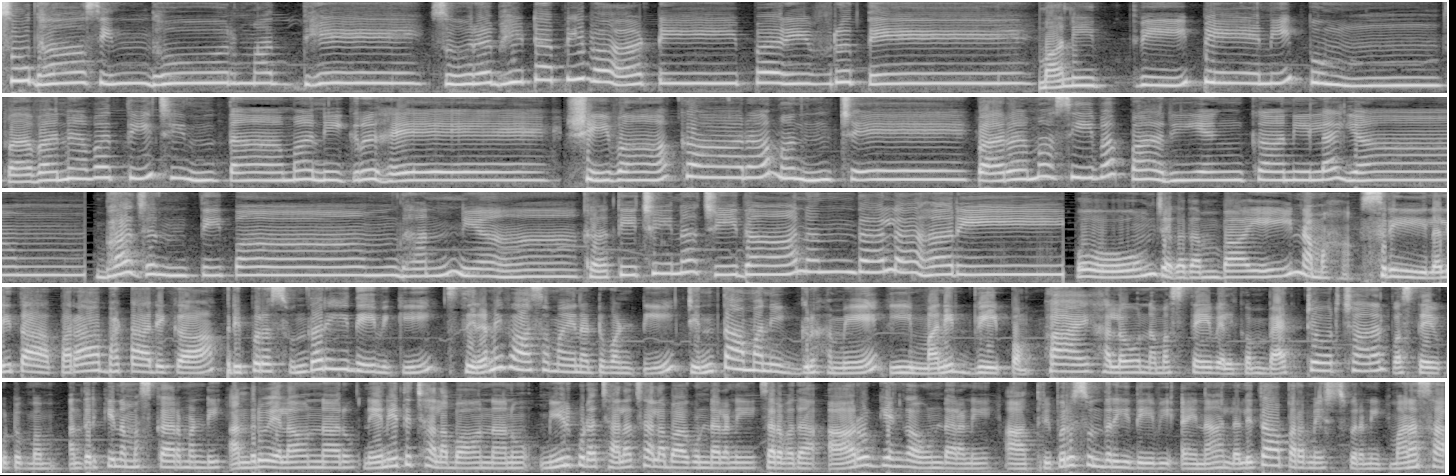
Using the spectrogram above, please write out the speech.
सुधा सिन्धोर्मध्ये सुरभिटपि वाटी परिवृते मणिद्वीपे निपुं पवनवति चिन्तामणिगृहे शिवाकारमञ्चे परमशिव पर्यङ्कनिलयाम् भजन्ति पा భజంతి ధన్య. కతిచిన చిదానందలహరి. ఓం జగదంబాయై నమ. శ్రీ లలిత పరాభటారిక త్రిపుర సుందరీదేవికి స్థిర నివాసమైనటువంటి చింతామణి గృహమే ఈ మణిద్వీపం. హాయ్ హలో నమస్తే welcome back to our channel వస్తేవి కుటుంబం. అందరికీ నమస్కారం అండి. అందరూ ఎలా ఉన్నారు? నేనైతే చాలా బాగున్నాను. మీరు కూడా చాలా చాలా బాగుండాలని సర్వదా ఆరోగ్యంగా ఉండాలని ఆ త్రిపుర సుందరీ దేవి అయిన లలితా పరమేశ్వరిని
